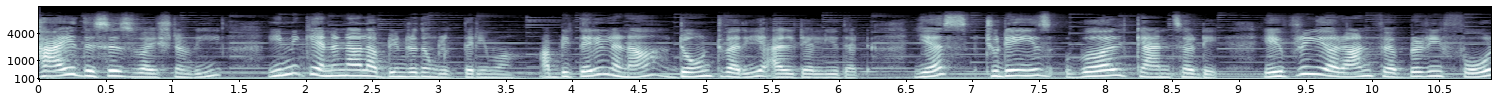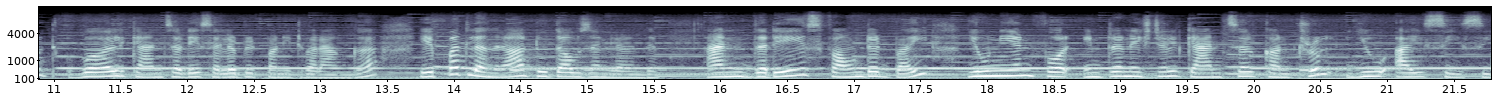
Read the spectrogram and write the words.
ஹாய் திஸ் இஸ் வைஷ்ணவி இன்னைக்கு என்ன நாள் அப்படின்றது உங்களுக்கு தெரியுமா? அப்படி தெரியலனா don't worry I'll tell you that as today is world cancer day every year on February fourth world cancer day celebrate பண்ணிட்டு வராங்க. எப்பத்துலேருந்துனா டூ தௌசண்ட்லேருந்து and the day is founded by union for international cancer control UICC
